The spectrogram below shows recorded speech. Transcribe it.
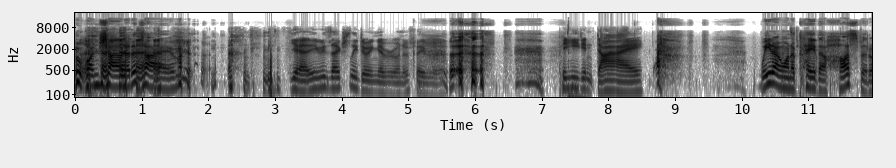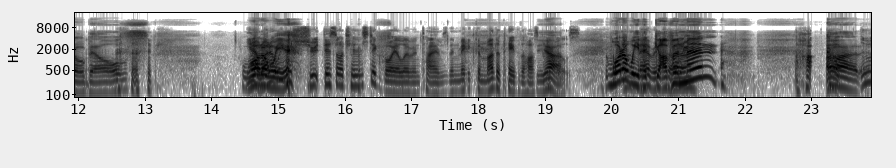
one child at a time. yeah, he was actually doing everyone a favor. Piggy didn't die. We don't want to pay the hospital bills. yeah, what why are don't we? we shoot this autistic boy 11 times, then make the mother pay for the hospital Yeah. bills? What are we, the government? Ha- God, uh,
